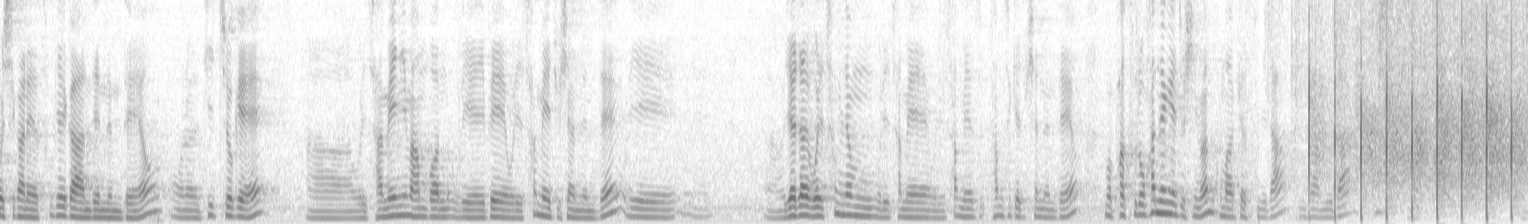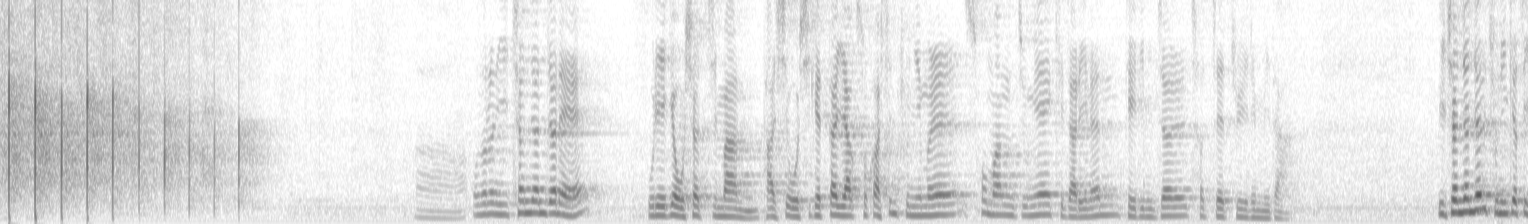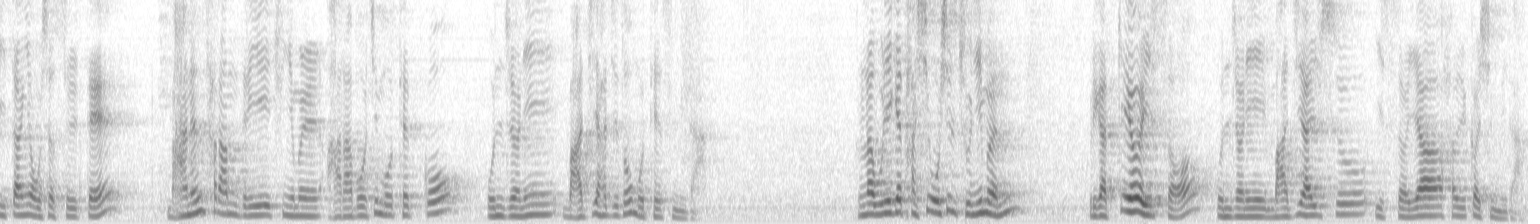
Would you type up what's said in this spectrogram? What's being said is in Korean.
아, 네, 광고 시간에 소개가 안 됐는데요. 오늘 뒤쪽에 아, 우리 자매님 한번 우리 예배에 우리 참여해 주셨는데 우리 어, 여자 우리 청년 우리 자매 우리 참여 참석해 주셨는데요. 한번 박수로 환영해 주시면 고맙겠습니다. 감사합니다. 아, 오늘은 2000년 전에 우리에게 오셨지만 다시 오시겠다 약속하신 주님을 소망 중에 기다리는 대림절 첫째 주일입니다. 2000년 전에 주님께서 이 땅에 오셨을 때 많은 사람들이 주님을 알아보지 못했고 온전히 맞이하지도 못했습니다. 그러나 우리에게 다시 오실 주님은 우리가 깨어 있어 온전히 맞이할 수 있어야 할 것입니다.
